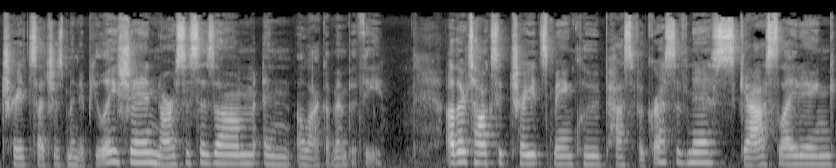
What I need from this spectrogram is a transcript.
traits such as manipulation, narcissism, and a lack of empathy. Other toxic traits may include passive aggressiveness, gaslighting,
